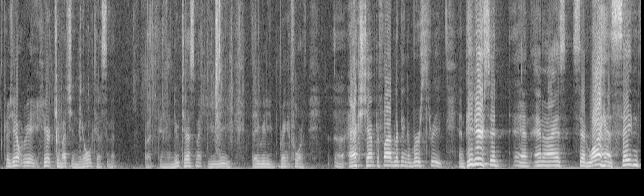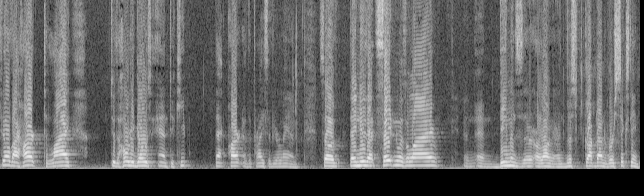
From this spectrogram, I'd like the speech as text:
Because you don't really hear it too much in the Old Testament, but in the New Testament, you read, they really bring it forth. Uh, Acts chapter 5, looking at verse 3. And Peter said, and Ananias said, Why has Satan filled thy heart to lie to the Holy Ghost and to keep back part of the price of your land? So they knew that Satan was alive and, and demons are along there. And let's drop down to verse 16.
